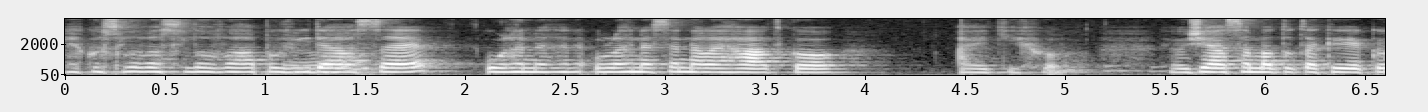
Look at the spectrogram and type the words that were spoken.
jako slova slova povídá Jo. se, ulehne, ulehne se na lehátko a je ticho. Jo, že já sama to taky jako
